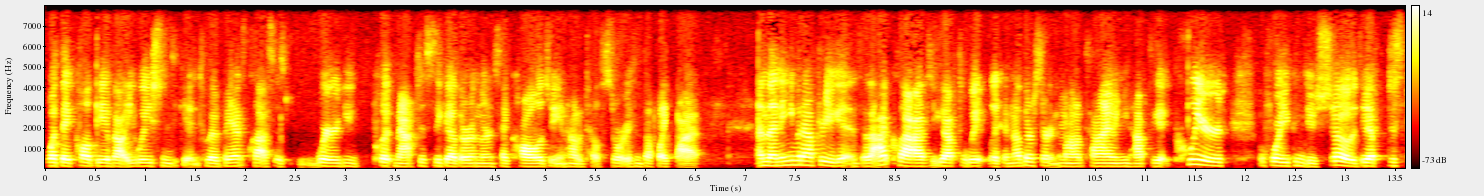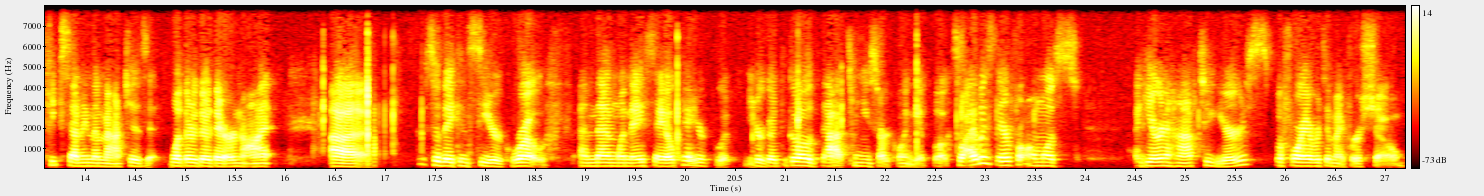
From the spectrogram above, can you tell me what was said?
what they called the evaluation to get into advanced classes where you put matches together and learn psychology and how to tell stories and stuff like that. And then even after you get into that class, you have to wait like another certain amount of time and you have to get cleared before you can do shows. You have to just keep sending them matches, whether they're there or not, uh, so they can see your growth. And then when they say, okay, you're good, you're good to go, that's when you start going to get booked. So I was there for almost a year and a half, two years before I ever did my first show.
